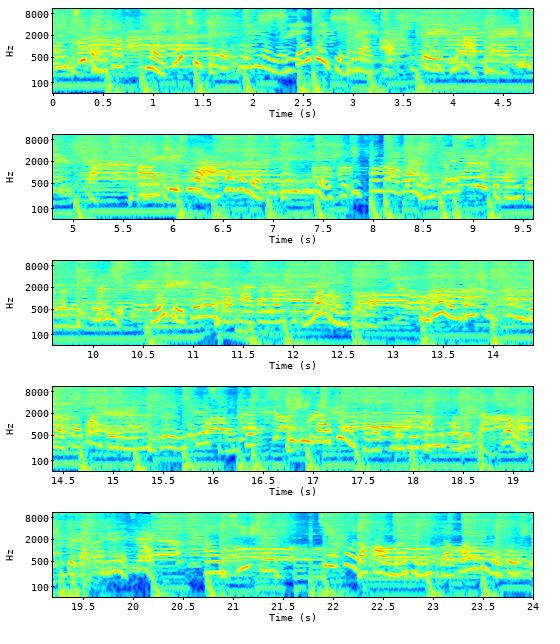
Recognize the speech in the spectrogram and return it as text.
但基本上每个去这个餐厅的人都会点这道菜，是作为主打菜来推出的。啊，据说啊，后会有期餐厅也是一天大概能接四十单左右的生意，流水收入的话大概是一万元左右。很多人都是趁着在大学里面很多人说起的说，这是一家众口的餐厅，他们才会赶过来吃这家餐厅的菜。嗯，其实最后的话，我们可能比较关注的就是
